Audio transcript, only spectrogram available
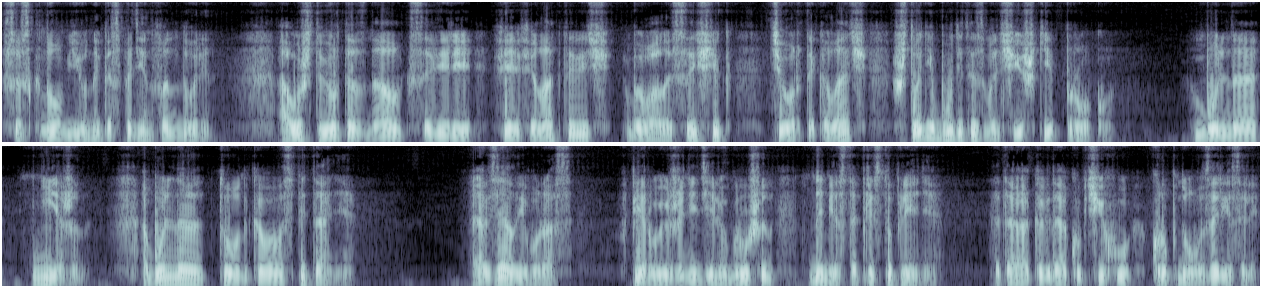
сыскном юный господин Фандорин. А уж твердо знал Ксаверий Феофилактович, бывалый сыщик, тертый калач, что не будет из мальчишки проку. Больно нежен, а больно тонкого воспитания. А взял его раз, в первую же неделю Грушин на место преступления. Это когда купчиху Крупнову зарезали.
